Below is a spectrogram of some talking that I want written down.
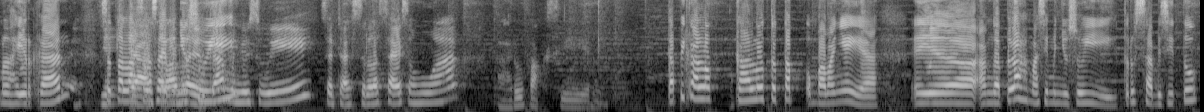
melahirkan, setelah Ya, selesai setelah menyusui. melahirkan, menyusui, sudah selesai semua, baru vaksin. Tapi kalau kalau tetap umpamanya ya, eh, anggaplah masih menyusui, terus habis itu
